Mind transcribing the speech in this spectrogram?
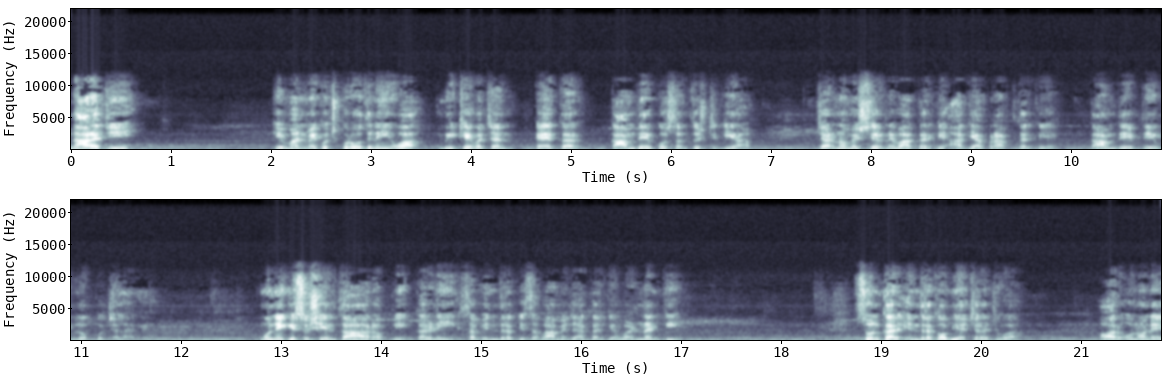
नारद जी के मन में कुछ क्रोध नहीं हुआ। मीठे वचन कहकर कामदेव को संतुष्ट किया। चरणों में सिर निभा करके आज्ञा प्राप्त करके कामदेव देवलोक को चला गया। मुनि की सुशीलता और अपनी करणी सब इंद्र की सभा में जाकर के वर्णन की। सुनकर इंद्र को भी अचरज हुआ और उन्होंने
